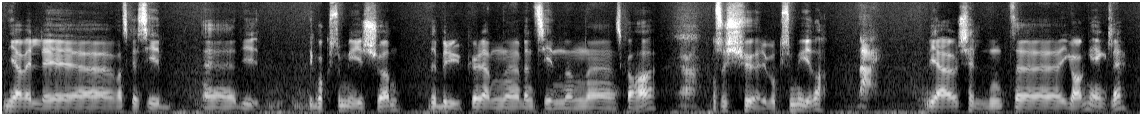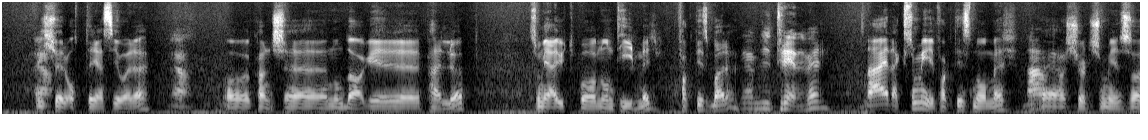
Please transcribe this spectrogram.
De er veldig eh, Hva skal jeg si eh, de, går ikke så mye i sjøen. Det bruker den eh, bensinen den skal ha. Ja. Og så kjører vi jo ikke så mye, da. Nei. Vi er jo sjeldent eh, i gang, egentlig. Vi Ja. kjører åtte race i året. Ja. Og kanskje noen dager per løp. Som vi er ute på noen timer, faktisk bare. Ja, men du trener vel? Nei, det er ikke så mye faktisk nå mer. Nei. Jeg har kjørt så mye, så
